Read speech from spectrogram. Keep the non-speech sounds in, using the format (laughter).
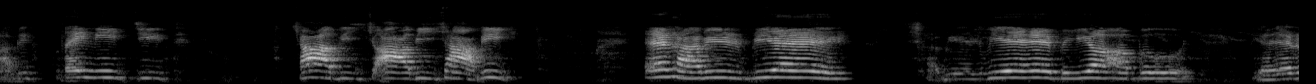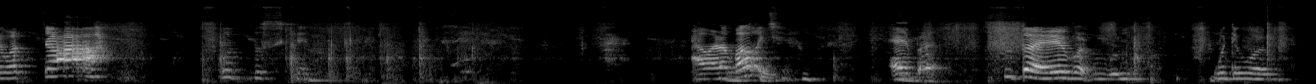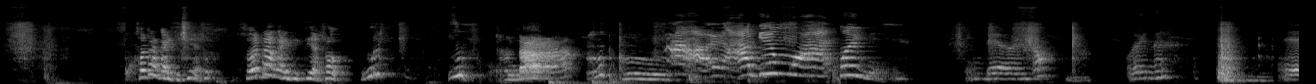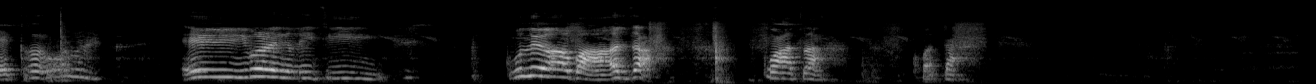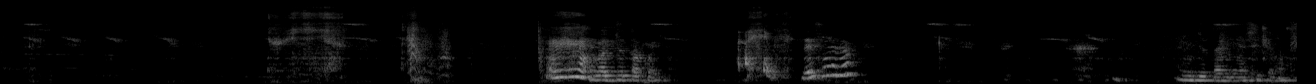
চাবি কোথায় নিশ্চিত চাবি চাবি চাবি এ চাবির বিয়ে চাবির বিয়ে বিয়ে আবুল বিয়ের বাচ্চা কুদ্দুসকে আবার বলছে এবার সুতো এবার বুঝতে পারবে সোয়েটার গায়ে দিতে আসো সোয়েটার গায়ে দিতে আসো ঠান্ডা আগে এইবার গেলেছি কুলে বাজা কথা এবার জুতা কই জুতা নিয়ে আসি তোমার।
